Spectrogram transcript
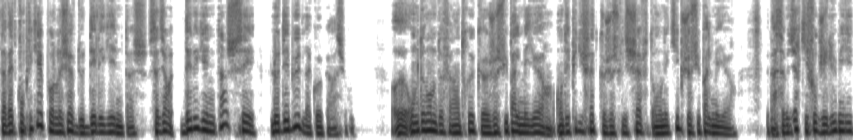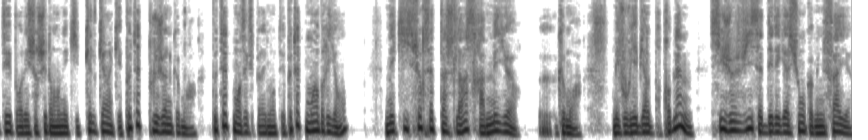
Ça va être compliqué pour les chefs de déléguer une tâche. C'est-à-dire déléguer une tâche, c'est le début de la coopération. Euh, on me demande de faire un truc, euh, je suis pas le meilleur. En dépit du fait que je suis le chef dans mon équipe, je suis pas le meilleur. Eh ben, ça veut dire qu'il faut que j'ai l'humilité pour aller chercher dans mon équipe quelqu'un qui est peut-être plus jeune que moi, peut-être moins expérimenté, peut-être moins brillant, mais qui sur cette tâche-là sera meilleur euh, que moi. Mais vous voyez bien le problème. Si je vis cette délégation comme une faille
